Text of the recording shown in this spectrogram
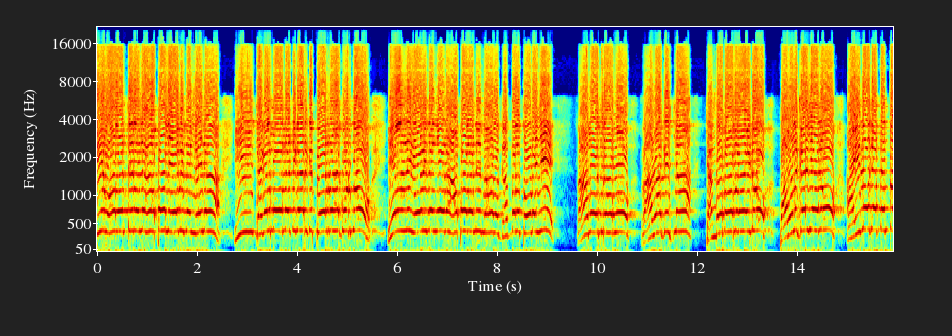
ఈ వాలంటీర్లని ఆపాలి ఏ విధంగా అయినా ఈ జగన్మోహన్ రెడ్డి గారికి పేరు రాకూడదు. వీళ్ళని ఏ విధంగా అయినా ఆపాలని నాలుగు గద్దలు తోడయ్యి రామోజీరావు రాధాకృష్ణ చంద్రబాబు నాయుడు పవన్ కళ్యాణ్ ఐదో గద్దంతో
